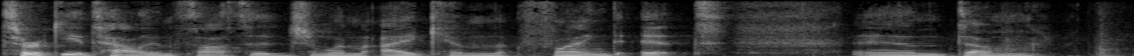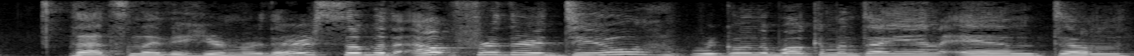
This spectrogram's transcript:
turkey Italian sausage when I can find it. And um, that's neither here nor there. So without further ado, we're going to welcome in Diane, and um,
